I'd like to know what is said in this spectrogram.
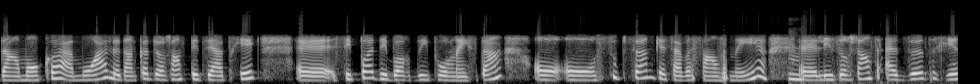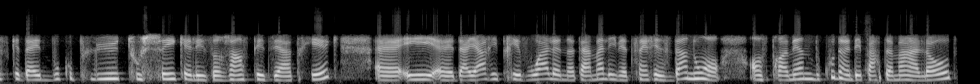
dans mon cas à moi, là, dans le cas de l'urgence pédiatrique, euh, c'est pas débordé pour l'instant. On, on, soupçonne que ça va s'en venir. Mm. Euh, les urgences adultes risquent d'être beaucoup plus touchées que les urgences pédiatriques. et d'ailleurs, ils prévoient notamment les médecins résidents. Nous, on, on se promène beaucoup d'un département à l'autre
